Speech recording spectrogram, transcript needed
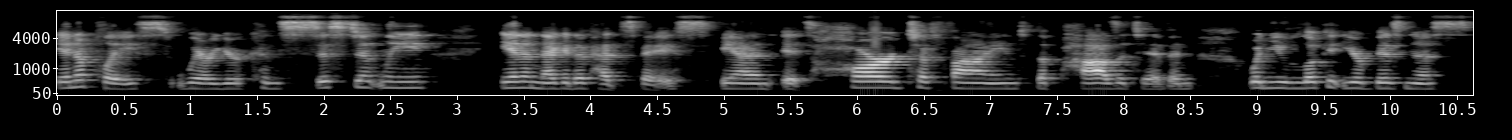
in a place where you're consistently in a negative headspace and it's hard to find the positive. And when you look at your business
